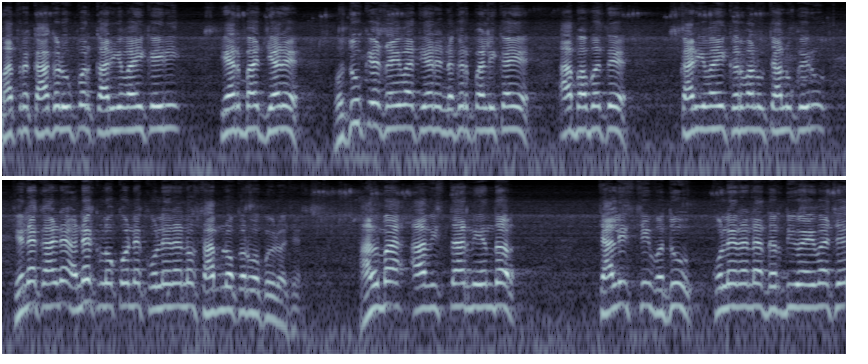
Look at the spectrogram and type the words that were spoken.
માત્ર કાગળ ઉપર કાર્યવાહી કરી. ત્યારબાદ જ્યારે વધુ કેસ આવ્યા ત્યારે નગરપાલિકાએ આ બાબતે કાર્યવાહી કરવાનું ચાલુ કર્યું, જેના કારણે અનેક લોકોને કોલેરાનો સામનો કરવો પડ્યો છે. હાલમાં આ વિસ્તારની અંદર ચાલીસથી વધુ કોલેરાના દર્દીઓ આવ્યા છે.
